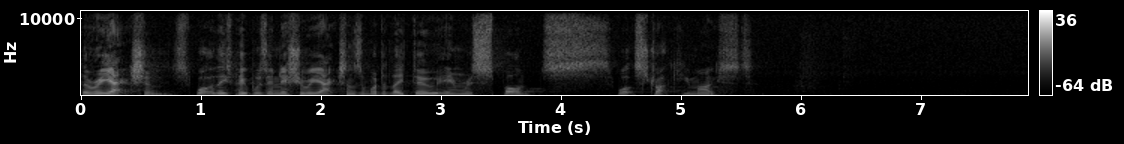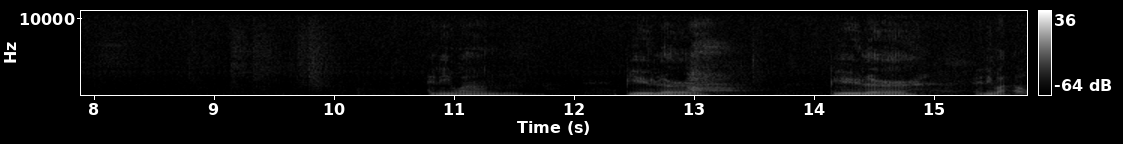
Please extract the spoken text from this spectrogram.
The reactions. What were these people's initial reactions and what did they do in response? What struck you most? Anyone? Bueller? Bueller? Anyone? Oh.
